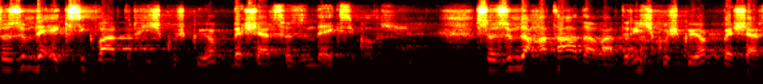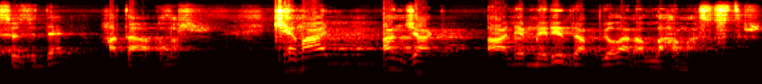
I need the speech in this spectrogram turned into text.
Sözümde eksik vardır hiç kuşku yok. Beşer sözünde eksik olur. Sözümde hata da vardır hiç kuşku yok. Beşer sözünde hata olur. Kemal ancak alemlerin Rabbi olan Allah'a mahsustur.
